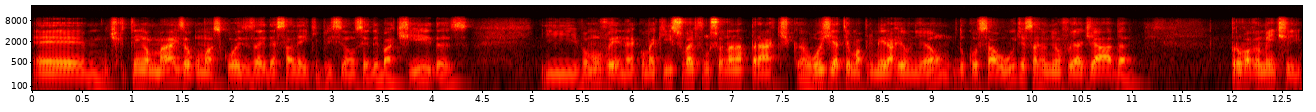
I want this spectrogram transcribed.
É, acho que tem mais algumas coisas aí dessa lei que precisam ser debatidas. E vamos ver, né, como é que isso vai funcionar na prática. Hoje ia ter uma primeira reunião do CoSaúde, essa reunião foi adiada, provavelmente,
